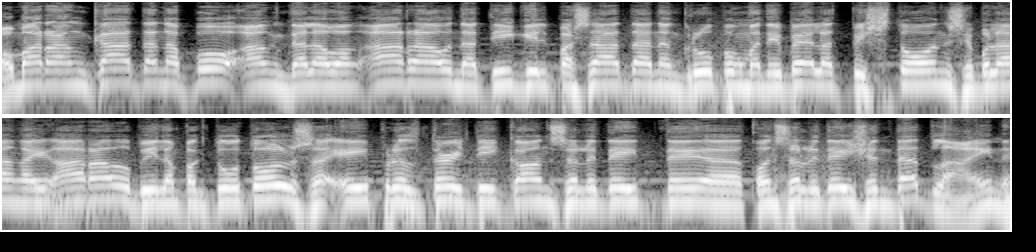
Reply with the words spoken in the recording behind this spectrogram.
Umarangkada na po ang dalawang araw na tigil pasada ng grupong Manibel at Piston simula ngayong araw bilang pagtutol sa April 30 consolidate, uh, consolidation deadline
